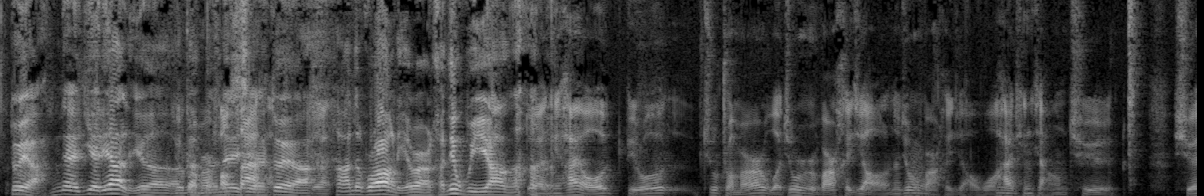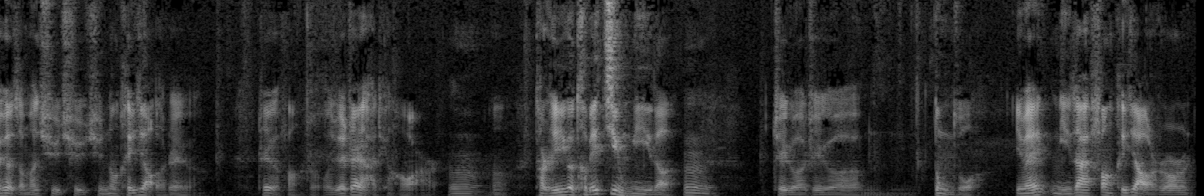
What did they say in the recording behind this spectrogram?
对呀、那夜店里的有专门那放些 set，对啊对，underground 里边肯定不一样啊。对你 还有比如就专门我就是玩黑胶的，那就是玩黑胶，我还挺想去学学怎么去去去弄黑胶的这个这个方式，我觉得这个还挺好玩的。嗯嗯，它是一个特别精密的嗯这个这个嗯动作，因为你在放黑胶的时候，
